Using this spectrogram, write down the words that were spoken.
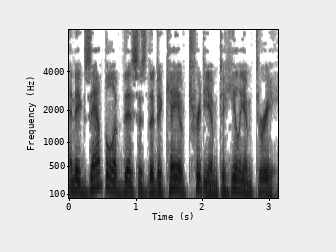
An example of this is the decay of tritium to helium-3.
